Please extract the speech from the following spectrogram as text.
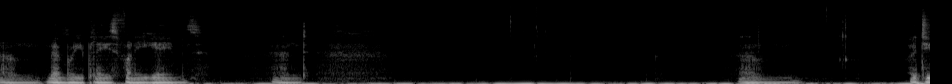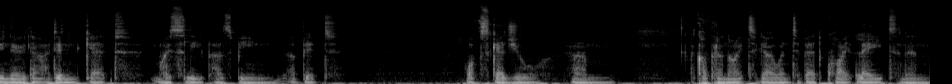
um, memory plays funny games and um, I do know that I didn't get my sleep has been a bit off schedule. Um, a couple of nights ago, went to bed quite late and then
